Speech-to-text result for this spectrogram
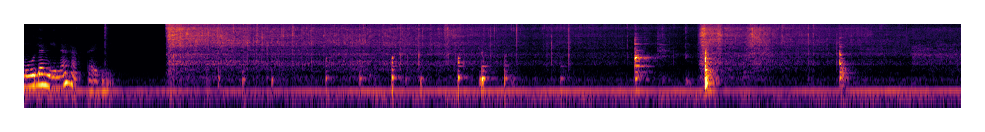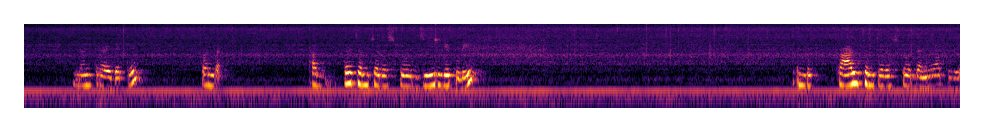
ಮೂಲಂಗಿನ ಹಾಕ್ತಾ ಇದ್ದೀನಿ. ನಂತರ ಇದಕ್ಕೆ ಒಂದು ಅರ್ಧ ಚಮಚದಷ್ಟು ಜೀರಿಗೆ ಪುಡಿ. ಒಂದು ಕಾಲು ಚಮಚದಷ್ಟು ಧನಿಯಾ ಪುಡಿ.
